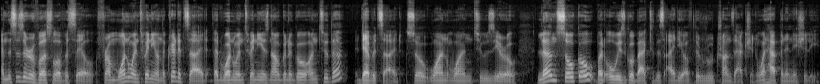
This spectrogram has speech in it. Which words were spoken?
and this is a reversal of a sale. From 1120 on the credit side, that 1120 is now going to go onto the debit side. So 1120. Learn SOCO, but always go back to this idea of the root transaction. What happened initially?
